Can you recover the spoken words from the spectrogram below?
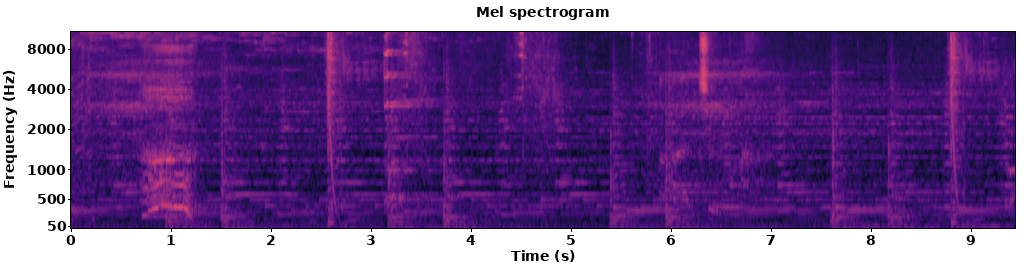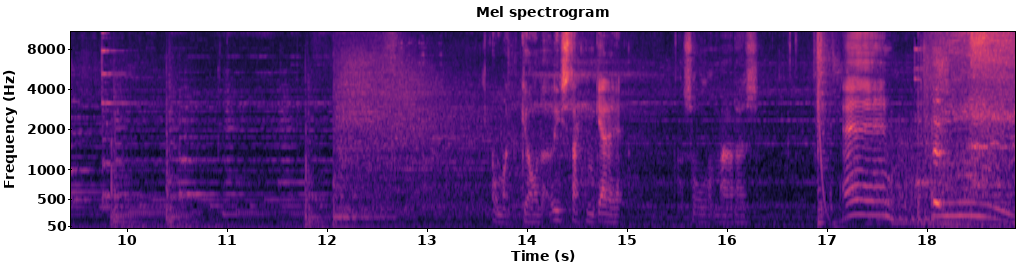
uh. Oh my god, at least I can get it. That's all that matters. And boom!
